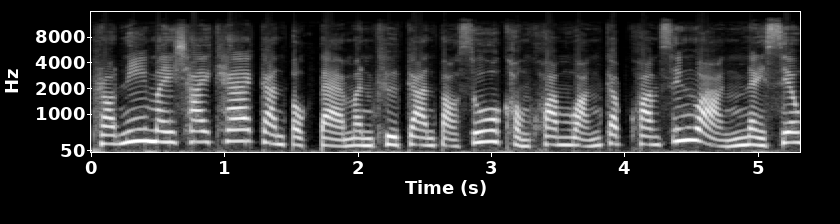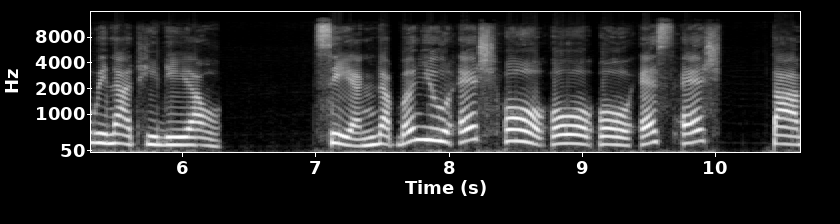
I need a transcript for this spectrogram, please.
เพราะนี่ไม่ใช่แค่การตกแต่มันคือการต่อสู้ของความหวังกับความสิ้นหวังในเสี้ยววินาทีเดียว เสียง W H O O O S H ตาม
